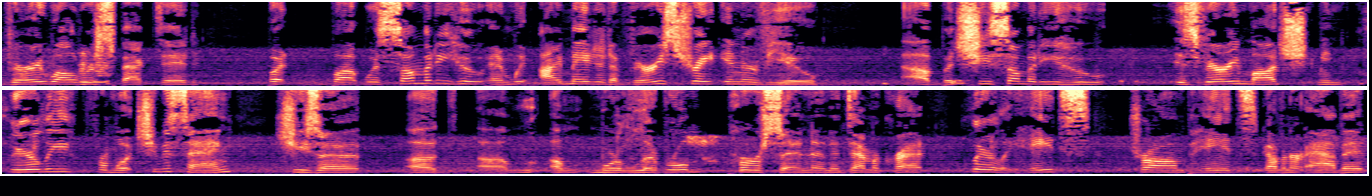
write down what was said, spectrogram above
very well respected, but but was somebody who, and we, I made it a very straight interview, uh, but she's somebody who is very much, I mean, clearly from what she was saying, she's a a, a, a more liberal person and a Democrat. Clearly hates Trump, hates Governor Abbott,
